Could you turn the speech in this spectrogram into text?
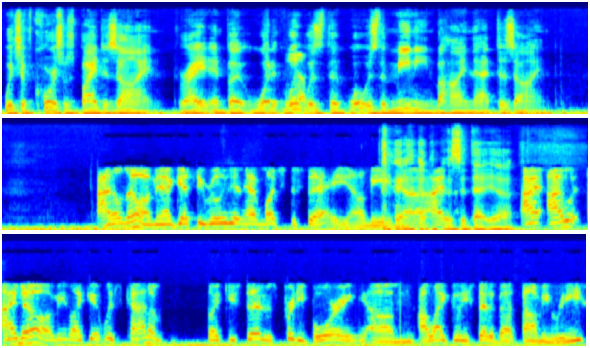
which of course was by design, right? And but what what yeah. was the what was the meaning behind that design? I don't know. I mean, I guess he really didn't have much to say. I mean, uh, I, is it that? Yeah. I I, w- I know. I mean, like it was kind of like you said, it was pretty boring. Um, I liked what he said about Tommy Rees.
